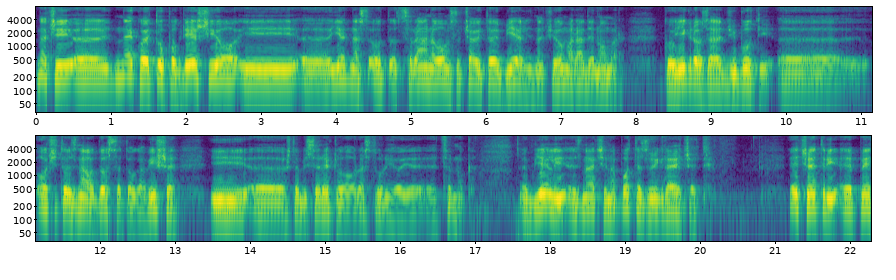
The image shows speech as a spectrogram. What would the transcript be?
Znači, e, neko je tu pogriješio i e, jedna od, strana u ovom slučaju to je bijeli, znači Omar Raden Omar, koji je igrao za Džibuti. E, očito je znao dosta toga više i što bi se reklo, rasturio je crnog. Bijeli znači na potezu igra E4. E4, E5,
